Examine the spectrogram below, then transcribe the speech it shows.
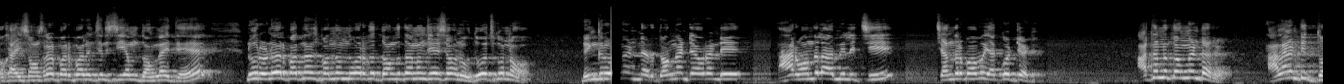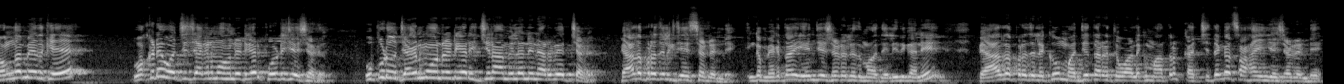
ఒక ఐదు సంవత్సరాలు పరిపాలించిన సీఎం దొంగ అయితే నువ్వు రెండు వేల పద్నాలుగు పంతొమ్మిది వరకు దొంగతనం చేసావు. నువ్వు దోచుకున్నావు. రింగ్ రోడ్ అంటున్నారు. దొంగ అంటే ఎవరండి? ఆరు వందల హామీలు ఇచ్చి చంద్రబాబు ఎగ్గొట్టాడు. అతను దొంగ అంటారు అలాంటి దొంగ మీదకే ఒకడే వచ్చి జగన్మోహన్ రెడ్డి గారు పోటీ చేశాడు. ఇప్పుడు జగన్మోహన్ రెడ్డి గారు ఇచ్చిన హామీలన్నీ నెరవేర్చాడు. పేద ప్రజలకు చేశాడండి. ఇంకా మిగతా ఏం చేశాడో లేదు మాకు తెలియదు కానీ పేద ప్రజలకు మధ్యతరగతి వాళ్ళకి మాత్రం ఖచ్చితంగా సహాయం చేశాడండి.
